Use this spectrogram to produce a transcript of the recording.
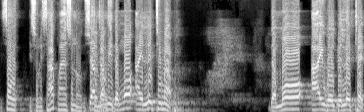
nti so no saa kwan so me, the more I lift him up, the more I will be lifted.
